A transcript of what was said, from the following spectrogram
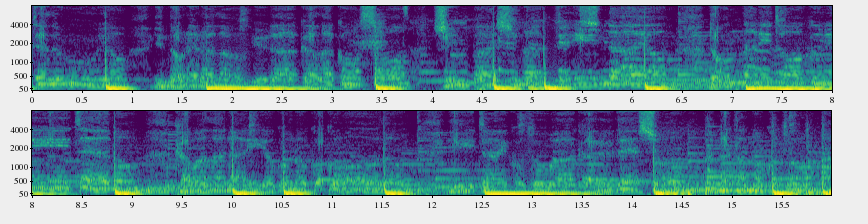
ってるよ。You know that I love you だからこそ心配しなくていいんだよ。どんなに遠くにいても変わらないよこの心。言いたいことわかるでしょ。うあなたのこと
